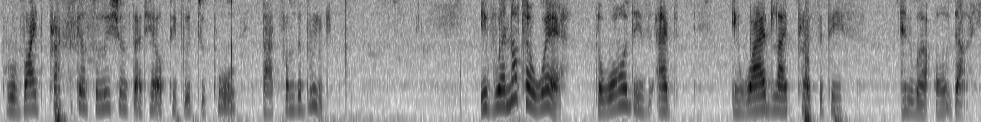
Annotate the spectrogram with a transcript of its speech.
provide practical solutions that help people to pull back from the brink. If we're not aware, the world is at a wildlife precipice and we're all dying.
